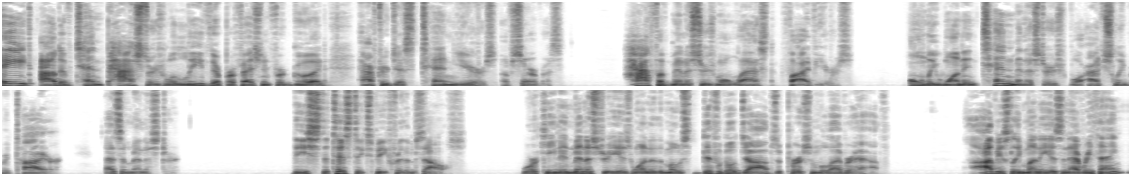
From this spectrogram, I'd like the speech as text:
Eight out of 10 pastors will leave their profession for good after just 10 years of service. Half of ministers won't last five years. Only one in 10 ministers will actually retire as a minister. These statistics speak for themselves. Working in ministry is one of the most difficult jobs a person will ever have. Obviously, money isn't everything.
